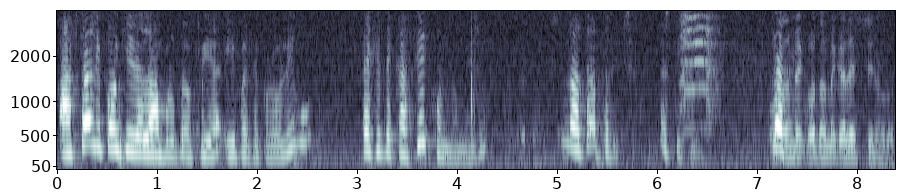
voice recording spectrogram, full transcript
Αυτά λοιπόν κύριε Λάμπρου τα οποία είπατε προλίγου, έχετε καθήκον νομίζω να τα αποδείξετε. Με στοιχεία. Όταν με, όταν με καλέσει σύνοδος.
